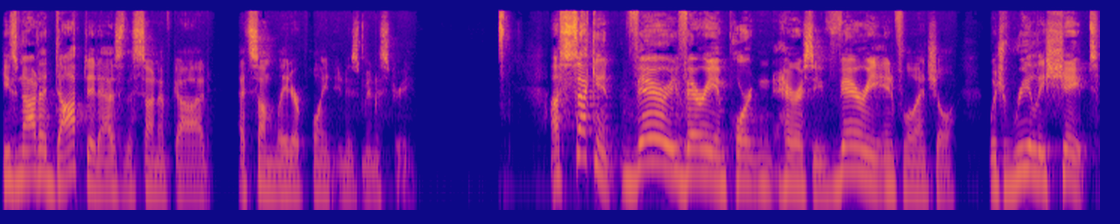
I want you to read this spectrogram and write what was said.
He's not adopted as the Son of God at some later point in his ministry. A second very, very important heresy, very influential, which really shaped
